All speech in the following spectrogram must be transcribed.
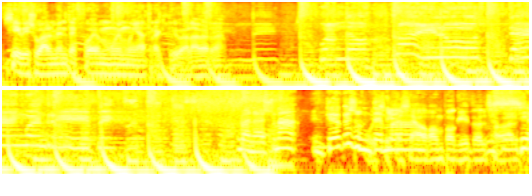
Sí, visualmente fue muy, muy atractiva, la verdad. Cuando no hay luz, tengo en repeat. Bueno, es una. Creo que es un Uy, sí, tema. se ahoga un poquito el chaval. Sí.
